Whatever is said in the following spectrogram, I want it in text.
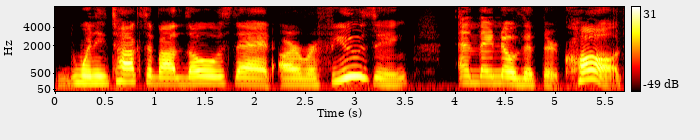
when he talks about those that are refusing and they know that they're called,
